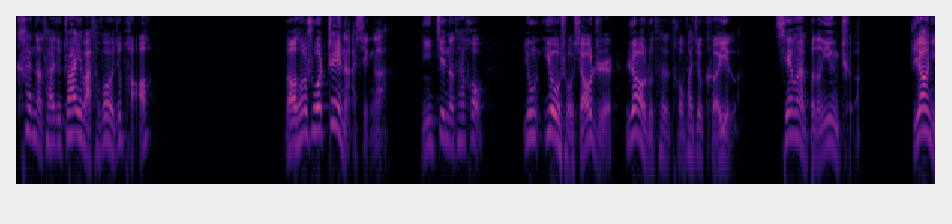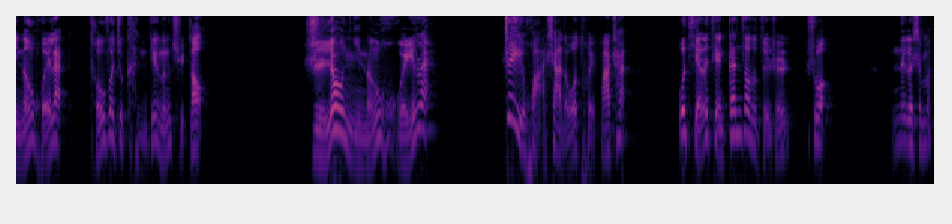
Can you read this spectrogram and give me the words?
看到他就抓一把头发我就跑。老头说：“这哪行啊？你见到他后，用右手小指绕住他的头发就可以了，千万不能硬扯。只要你能回来，头发就肯定能取到。只要你能回来。”这话吓得我腿发颤。我舔了舔干燥的嘴唇，说：“那个什么，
